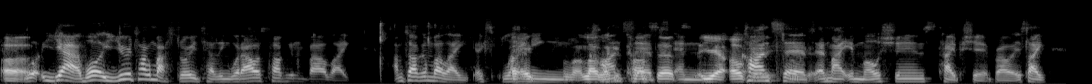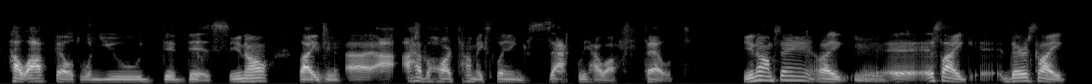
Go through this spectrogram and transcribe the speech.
Uh, well, yeah. Well, you're talking about storytelling. What I was talking about, like, I'm talking about like explaining like, like a concepts concept. and yeah, okay, concepts okay. and my emotions type shit, bro. It's like how I felt when you did this. You know, like Mhm. I, I have a hard time explaining exactly how I felt. You know what I'm saying? Like Mm. it's like there's like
